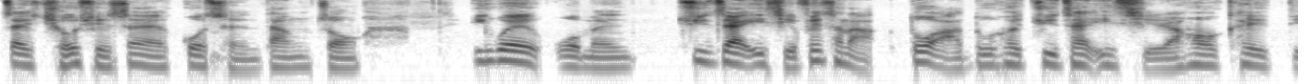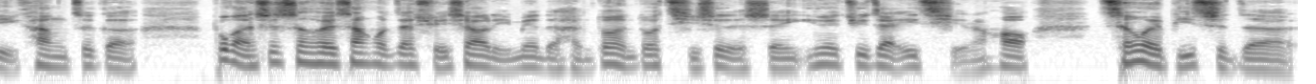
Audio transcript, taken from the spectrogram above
在求学生涯过程当中，因为我们聚在一起，非常的多阿都会聚在一起，然后可以抵抗这个不管是社会上或在学校里面的很多很多歧视的声音，因为聚在一起，然后成为彼此的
